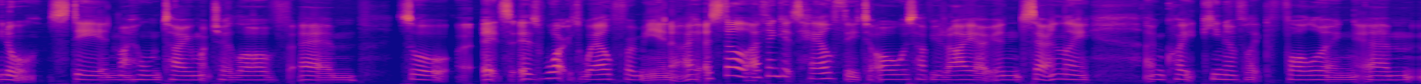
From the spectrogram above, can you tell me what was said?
you know, stay in my hometown, which I love. Um, so it's it's worked well for me, and I, I, still I think it's healthy to always have your eye out. And certainly, I'm quite keen of like following um,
